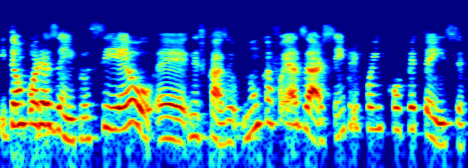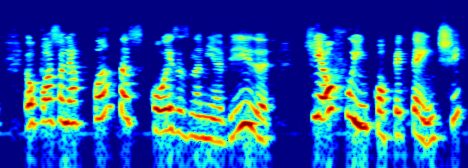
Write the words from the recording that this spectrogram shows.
Então, por exemplo, se eu, é, nesse caso, nunca foi azar, sempre foi incompetência, eu posso olhar quantas coisas na minha vida que eu fui incompetente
